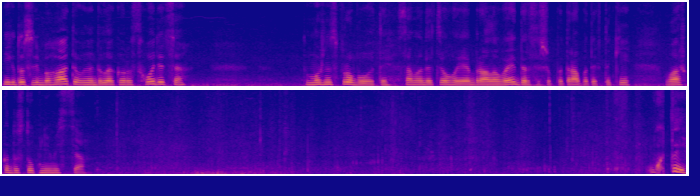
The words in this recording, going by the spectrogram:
Їх досить багато, вони далеко розходяться. То можна спробувати. Саме для цього я і брала вейдерси, щоб потрапити в такі важкодоступні місця. Ух ти!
